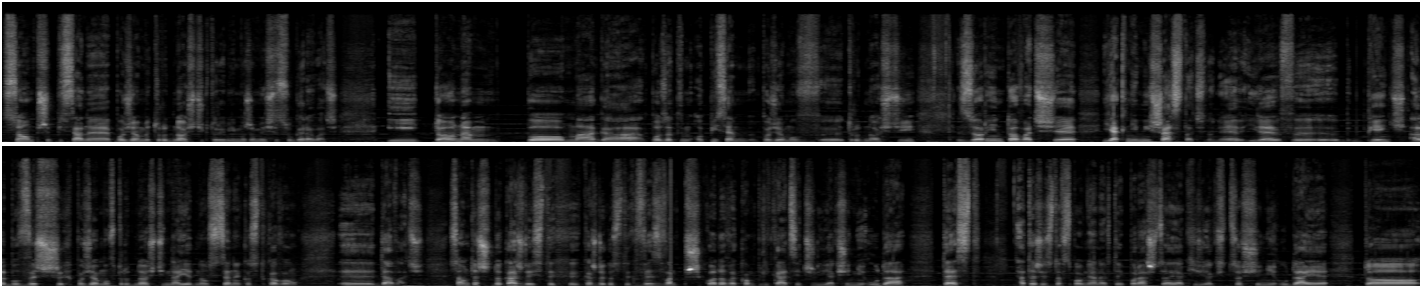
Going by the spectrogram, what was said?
są przypisane poziomy trudności, którymi możemy się sugerować. I to nam pomaga, poza tym opisem poziomów y, trudności, zorientować się, jak nimi szastać, no nie? Ile w, y, pięć albo wyższych poziomów trudności na jedną scenę kostkową y, dawać. Są też do każdej z tych, każdego z tych wyzwań przykładowe komplikacje, czyli jak się nie uda test, a też jest to wspomniane w tej porażce, jak, jak coś się nie udaje, to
